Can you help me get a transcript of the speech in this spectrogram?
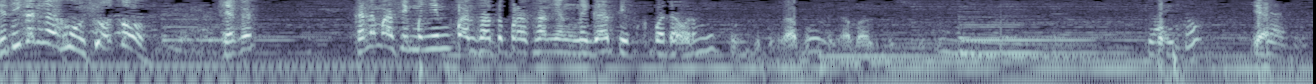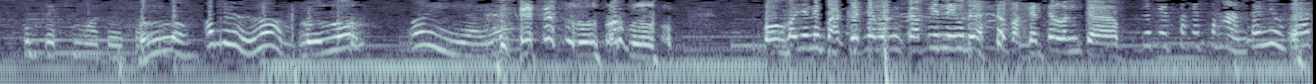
jadi kan nggak khusyuk tuh ya kan karena masih menyimpan satu perasaan yang negatif kepada orang itu gitu nggak boleh nggak bagus Setelah itu? Ya. Komplit semua tuh. Belum Oh belum. lulur Oh iya ya. lulur belum pokoknya nih paketnya lengkap ini udah paketnya lengkap Udah kayak paket pengantin nih Ustaz.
